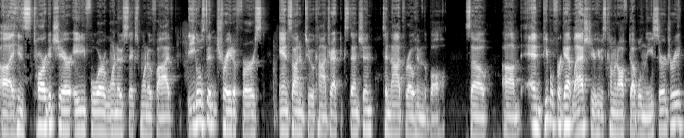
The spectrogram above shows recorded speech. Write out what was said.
Uh, his target share 84, 106, 105. The Eagles didn't trade a first and sign him to a contract extension to not throw him the ball. So, um, and people forget last year he was coming off double knee surgery.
